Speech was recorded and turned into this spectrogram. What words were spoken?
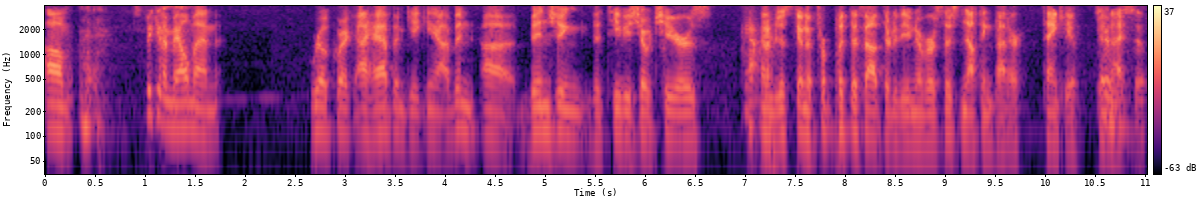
Um, speaking of mailmen, real quick, I have been geeking out. I've been uh, binging the TV show Cheers, Yeah. and I'm just going to th- put this out there to the universe. There's nothing better. Thank you. Good Sure. night. So,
